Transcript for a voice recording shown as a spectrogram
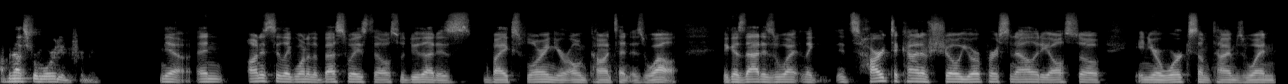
i mean that's rewarding for me. Yeah and honestly like one of the best ways to also do that is by exploring your own content as well because that is what like it's hard to kind of show your personality also in your work sometimes when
